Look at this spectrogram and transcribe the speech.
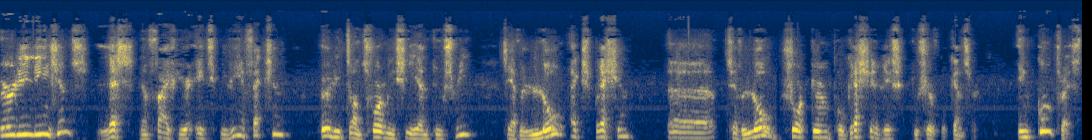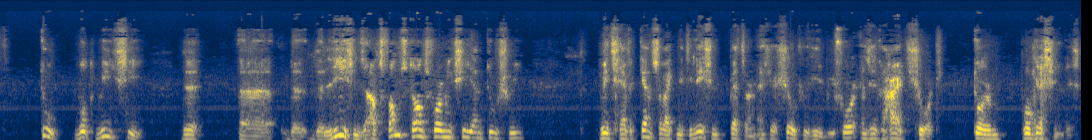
early lesions, less than five-year HPV infection, early transforming CN23, they have a low expression, uh, they have a low short-term progression risk to cervical cancer. In contrast to what we see, the, uh, the, the lesions advanced transforming CN23, which have a cancer-like methylation pattern, as I showed you here before, and they have a high short-term progression risk.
